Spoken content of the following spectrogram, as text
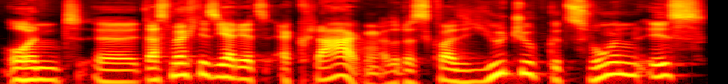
Und äh, das möchte sie halt jetzt erklagen. Also dass quasi YouTube gezwungen ist,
